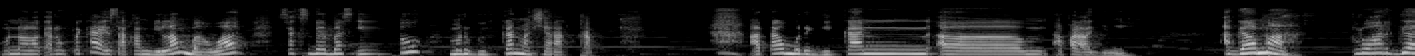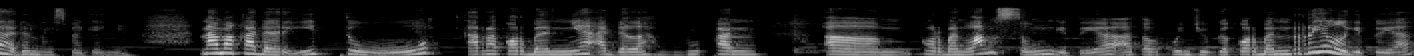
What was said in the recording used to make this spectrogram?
menolak RUU PKS akan bilang bahwa seks bebas itu merugikan masyarakat. Atau merugikan um, apa lagi nih agama keluarga dan lain sebagainya. Nah maka dari itu karena korbannya adalah bukan um, korban langsung gitu ya ataupun juga korban real gitu ya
